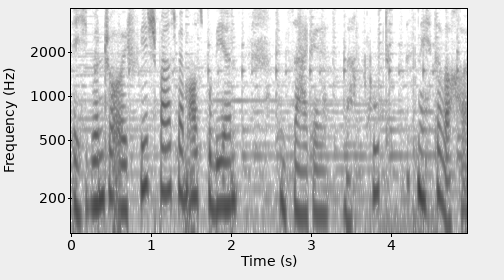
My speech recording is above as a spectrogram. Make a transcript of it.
Ich wünsche euch viel Spaß beim Ausprobieren und sage, macht's gut, bis nächste Woche.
